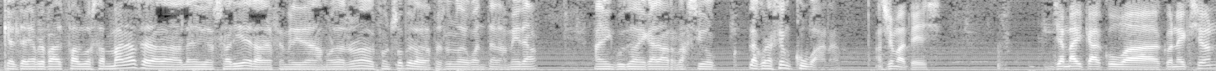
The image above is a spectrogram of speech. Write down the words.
que el tenia preparat fa dues setmanes era l'aniversari, era l'efemèride de la mort de Ronald Alfonso però després el de Guantanamera ha vingut una mica la relació la connexió cubana Això mateix. Jamaica-Cuba Connection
